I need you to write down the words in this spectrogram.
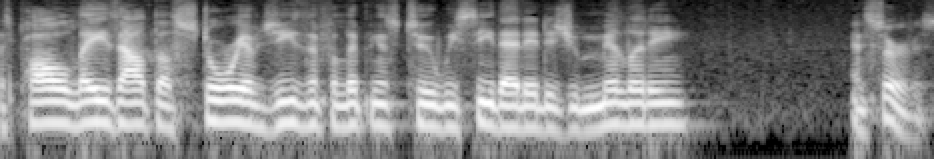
as Paul lays out the story of Jesus in Philippians 2, we see that it is humility and service.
